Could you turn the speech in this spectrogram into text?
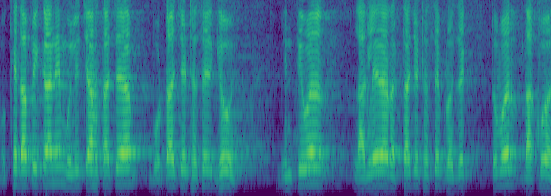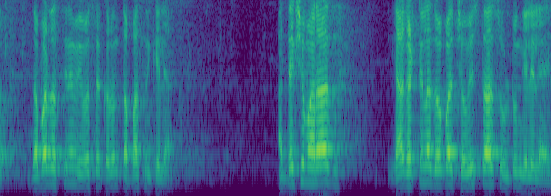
मुख्याध्यापिकाने मुलीच्या हाताच्या बोटाचे ठसे घेऊन भिंतीवर लागलेल्या रक्ताचे ठसे प्रोजेक्टवर दाखवत जबरदस्तीने व्यवस्थित करून तपासणी केल्या. अध्यक्ष महाराज या घटनेला जवळपास चोवीस तास उलटून गेलेले आहेत.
